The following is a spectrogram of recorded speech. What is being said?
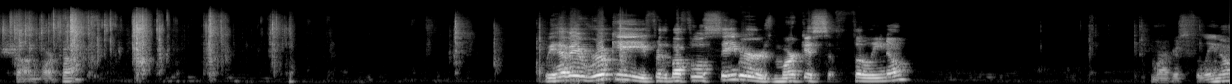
Shawn Horcoff. We have a rookie for the Buffalo Sabres, Marcus Foligno. Marcus Foligno.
